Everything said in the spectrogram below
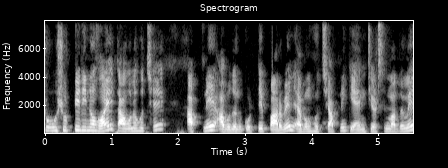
চৌষট্টি দিনও হয়, তাহলে হচ্ছে আপনি আবেদন করতে পারবেন এবং হচ্ছে আপনি কি এনটিআরসির মাধ্যমে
